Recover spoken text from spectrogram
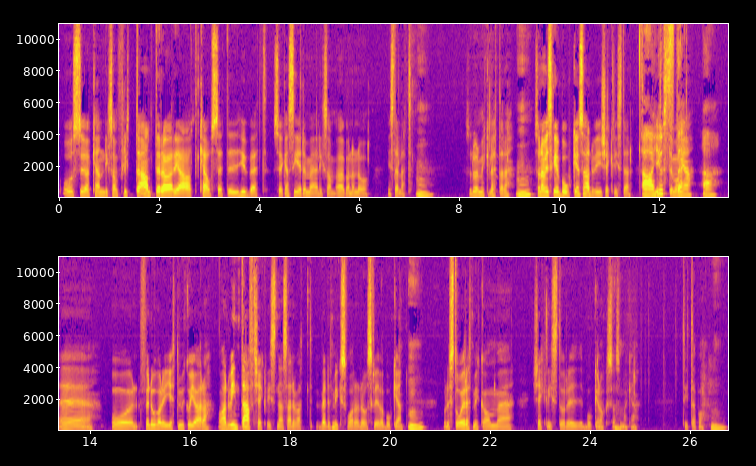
Och så jag kan liksom flytta allt det röriga, allt kaoset i huvudet. Så jag kan se det med liksom ögonen då istället. mm, Så då är det mycket lättare. mm. Så när vi skrev boken så hade vi ju checklistor. Ja. Jättemånga. Ja, Eh, och för då var det jättemycket att göra. Och hade vi inte haft checklistorna så hade det varit väldigt mycket svårare att skriva boken. mm, Och det står ju rätt mycket om eh, checklistor i boken också Mm. som man kan titta på. mm.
